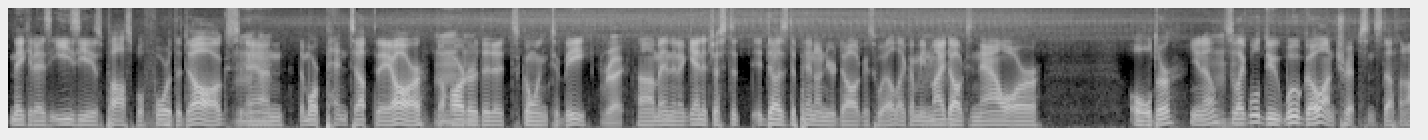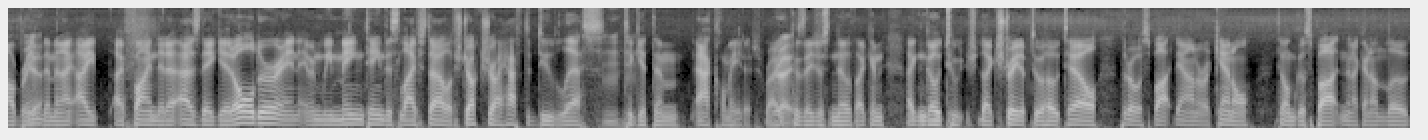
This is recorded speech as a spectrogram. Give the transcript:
make it as easy as possible for the dogs, Mhm. and the more pent up they are, the Mhm. harder that it's going to be. right. Um, and then again, it just it, it does depend on your dog as well. Like I mean, my dogs now are older, you know, Mhm. so like we'll do we'll go on trips and stuff, and I'll bring Yeah. them. And I, I I find that as they get older and and we maintain this lifestyle of structure, I have to do less to Mhm. get them acclimated, right? Right. Because they just know I can I can go to like straight up to a hotel, throw a spot down or a kennel, tell them go spot, and then I can unload,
